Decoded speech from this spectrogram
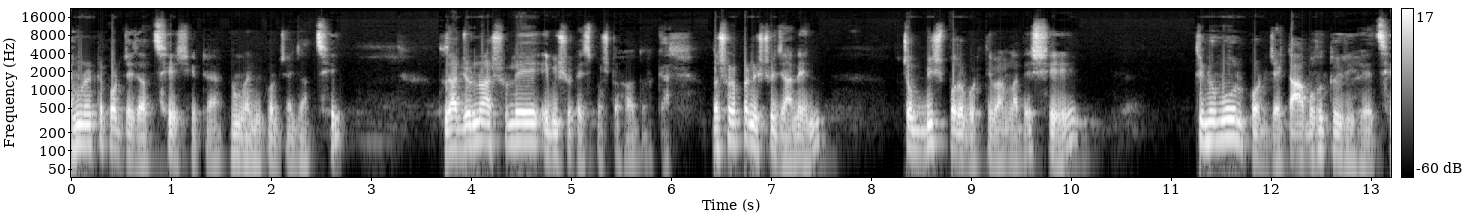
এমন একটা পর্যায়ে যাচ্ছে, সেটা নোংরামি পর্যায়ে যাচ্ছে। তো যার জন্য আসলে এই বিষয়টা স্পষ্ট হওয়া দরকার। দর্শক, আপনারা নিশ্চয়ই জানেন, চব্বিশ পরবর্তী বাংলাদেশে তৃণমূল পর্যায়ে একটা আবহ তৈরি হয়েছে,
